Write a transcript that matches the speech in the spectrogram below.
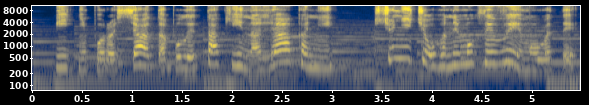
Бідні поросята були такі налякані, що нічого не могли вимовити.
